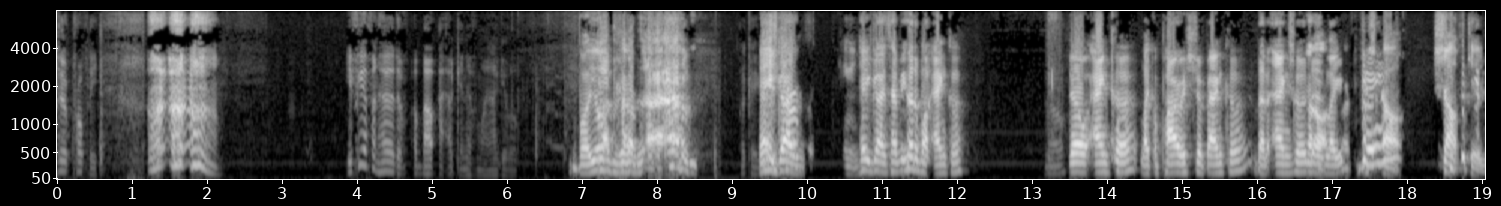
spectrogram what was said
do it properly. if you haven't heard of about okay, never mind. I give up. But you're Okay. hey guys, hey hey guys, have you heard about Anchor? No. No, Anchor, like a pirate ship anchor. That anchor Shut that up, like. Shut up. Shut up, Caleb.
